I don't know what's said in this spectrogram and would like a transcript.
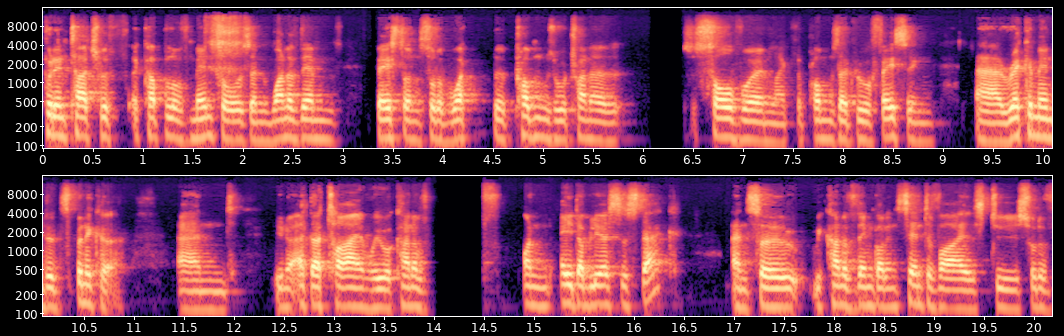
put in touch with a couple of mentors and one of them based on sort of what the problems we were trying to solve were and like the problems that we were facing, uh, recommended Spinnaker. And, you know, at that time we were kind of on AWS's stack. And so we kind of then got incentivized to sort of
